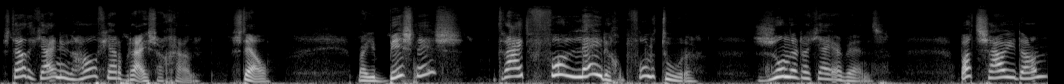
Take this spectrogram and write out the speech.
stel dat jij nu een half jaar op reis zou gaan. Stel. Maar je business draait volledig op volle toeren. Zonder dat jij er bent. Wat zou je dan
